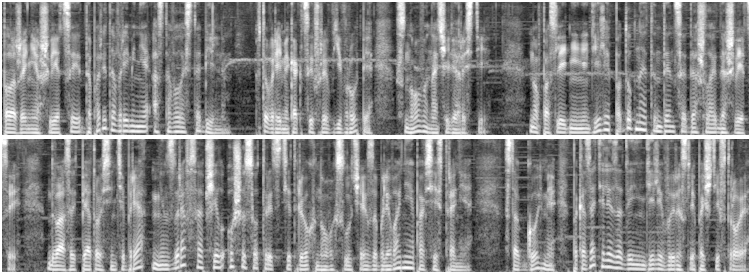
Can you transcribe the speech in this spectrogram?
Положение Швеции до поры до времени оставалось стабильным, в то время как цифры в Европе снова начали расти – но в последние недели подобная тенденция дошла и до Швеции. 25 сентября Минздрав сообщил о 633 новых случаях заболевания по всей стране. В Стокгольме показатели за две недели выросли почти втрое,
